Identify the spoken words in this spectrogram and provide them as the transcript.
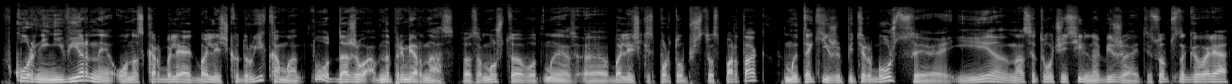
в корне неверный, он оскорбляет болельщиков других команд, ну, вот даже, например, нас, потому что вот мы э, болельщики спортобщества «Спартак», мы такие же петербуржцы, и нас это очень сильно обижает. И, собственно говоря,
